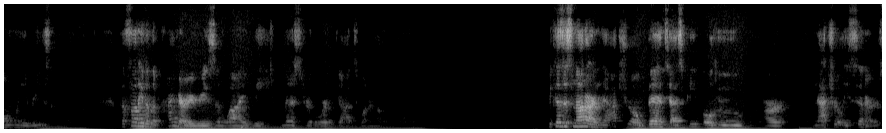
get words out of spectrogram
only reason. That's not even the primary reason why we minister the Word of God to one another. Because it's not our natural bent as people who are naturally sinners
